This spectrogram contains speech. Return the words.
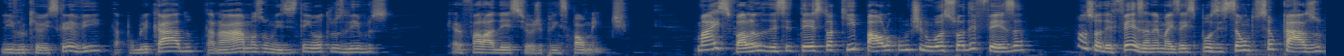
livro que eu escrevi, está publicado, está na Amazon, existem outros livros. Quero falar desse hoje principalmente. Mas, falando desse texto aqui, Paulo continua sua defesa, não sua defesa, né, mas a exposição do seu caso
